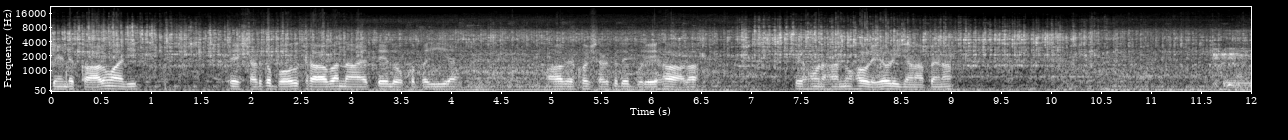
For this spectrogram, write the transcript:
ਪਿੰਡ ਕਾਲਵਾ ਜੀ? ਤੇ ਸੜਕ ਬਹੁਤ ਖਰਾਬ ਆ, ਨਾ ਇੱਥੇ ਲੁੱਕ ਪਈ ਆ। ਆਹ ਵੇਖੋ, ਸੜਕ ਦੇ ਬੁਰੇ ਹਾਲ ਆ। ਤੇ ਹੁਣ ਸਾਨੂੰ ਹੌਲੀ ਹੌਲੀ ਜਾਣਾ ਪੈਣਾ। ਤੇ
